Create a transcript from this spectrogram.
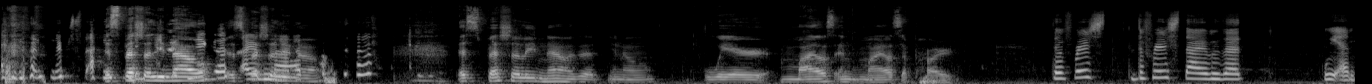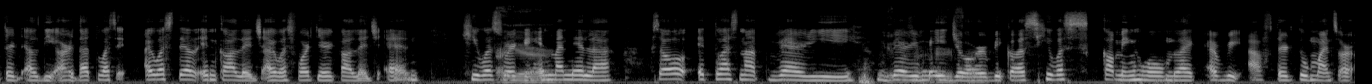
and understanding Especially now, especially now, especially now that you know we're miles and miles apart. The first the first time that we entered LDR, that was it. I was still in college. I was fourth year college and he was Oh working in Manila. So it was not very it very major because he was coming home like every after two months or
